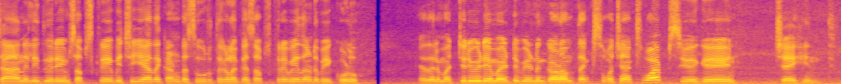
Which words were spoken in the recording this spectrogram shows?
ചാനൽ ഇതുവരെയും സബ്സ്ക്രൈബ് ചെയ്യാതെ കണ്ട സുഹൃത്തുക്കളൊക്കെ സബ്സ്ക്രൈബ് ചെയ്തുകൊണ്ട് പോയിക്കോളൂ. ഏതായാലും മറ്റൊരു വീഡിയോ ആയിട്ട് വീണ്ടും കാണാം. താങ്ക്സ് വാച്ചിങ് എക്സ് വാപ്സ് യു അഗെയിൻ ജയ് ഹിന്ദ്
